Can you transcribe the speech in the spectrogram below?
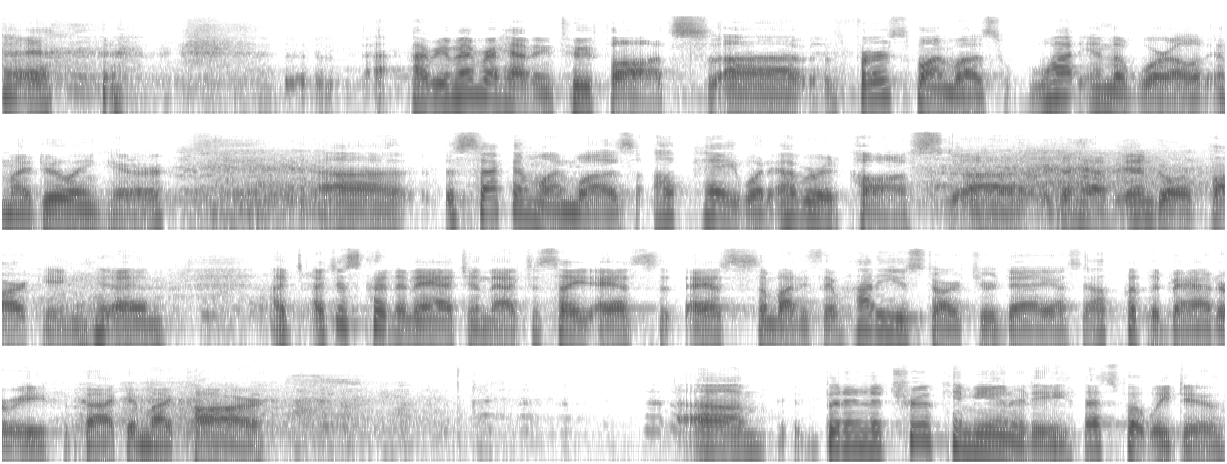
I remember having two thoughts. Uh, first one was, what in the world am I doing here? Uh, the second one was, I'll pay whatever it costs uh, to have indoor parking. And I, I, just couldn't imagine that. To say, ask, ask somebody, say, well, how do you start your day? I said, I'll put the battery back in my car. Um, but in a true community, that's what we do.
